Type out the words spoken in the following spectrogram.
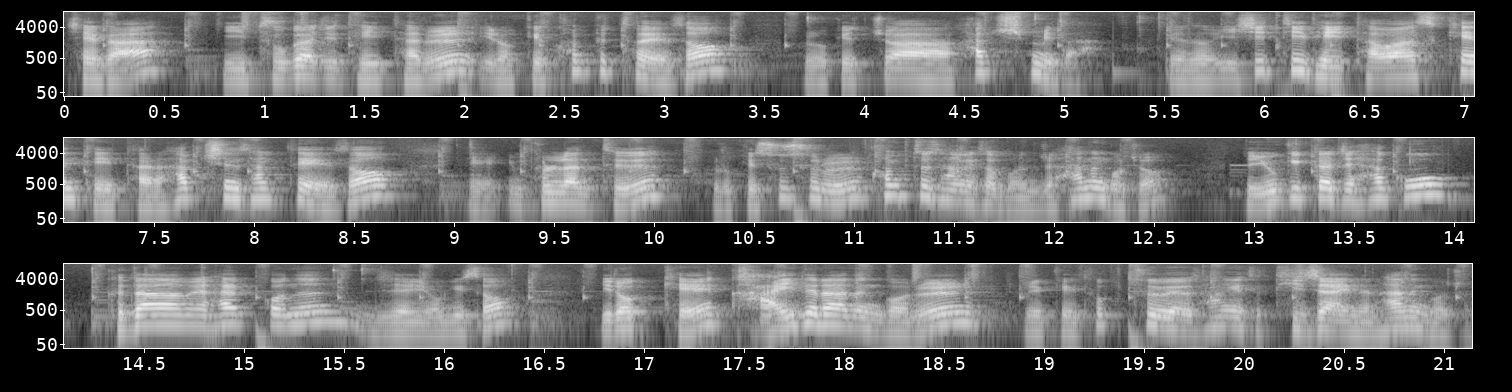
제가 이 두 가지 데이터를 이렇게 컴퓨터에서 이렇게 쫙 합칩니다. 그래서 이 CT 데이터와 스캔 데이터를 합친 상태에서 예, 임플란트 이렇게 수술을 컴퓨터 상에서 먼저 하는 거죠. 여기까지 하고 그 다음에 할 거는 이제 여기서 이렇게 가이드라는 거를 이렇게 소프트웨어 상에서 디자인을 하는 거죠.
